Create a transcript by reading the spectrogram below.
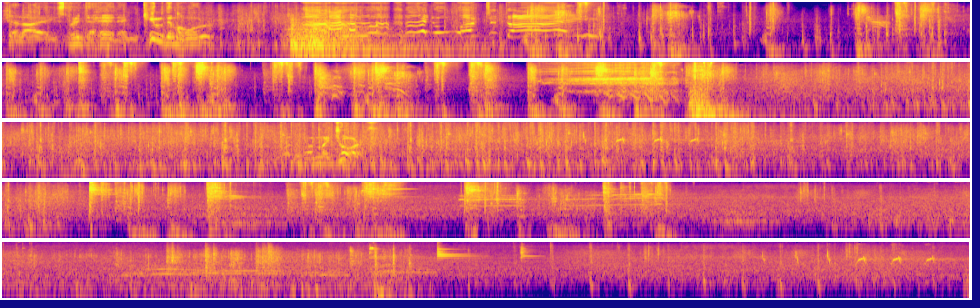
Shall I sprint ahead and kill them all? Ah, I don't want to die! What about my chores?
